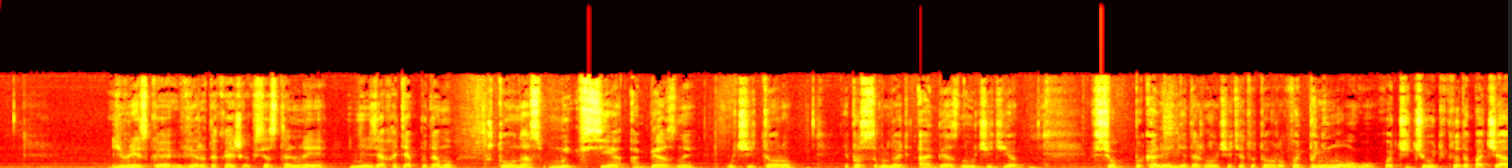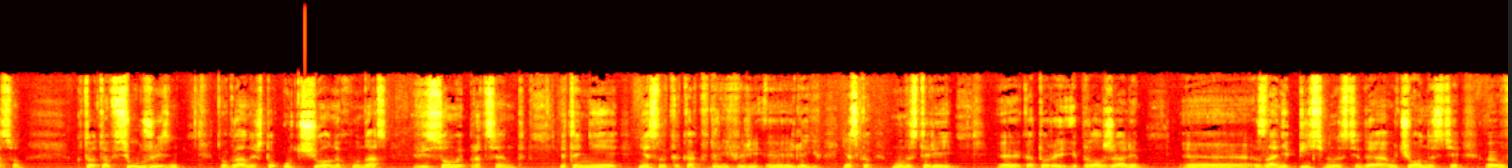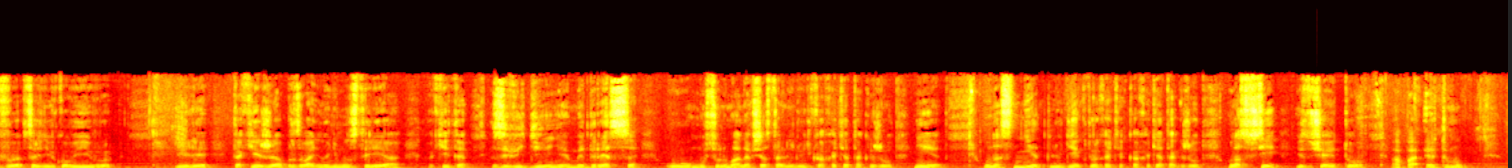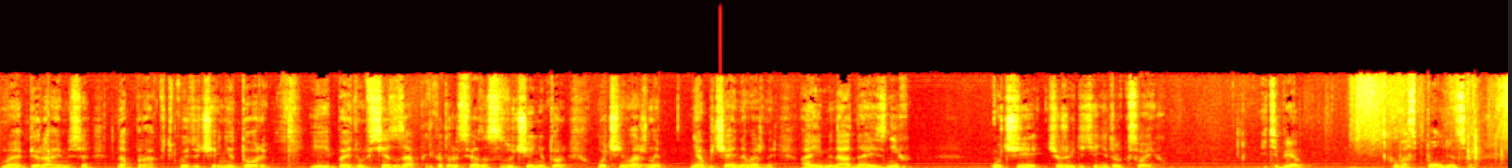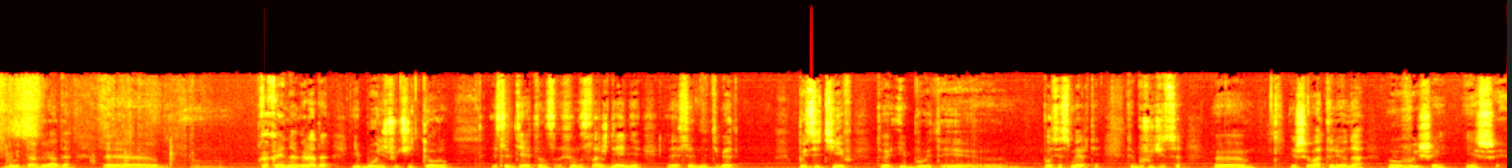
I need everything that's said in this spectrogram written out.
еврейская вера такая же, как все остальные, нельзя хотя бы потому, что у нас мы все обязаны учить Тору, не просто соблюдать, а обязаны учить ее. Все поколение должно учить эту Тору, хоть понемногу, хоть чуть-чуть, кто-то по часу, кто-то всю жизнь, но главное, что ученых у нас весомый процент. Это не несколько, как в других э, религиях, несколько монастырей, которые и продолжали э, знания письменности, да, учености э, в средневековой Европе. Или такие же образования, но не монастыри, а какие-то заведения, медресса у мусульман, а все остальные люди как хотят, так и живут. Нет, у нас нет людей, которые хотят, как хотят, так и живут. У нас все изучают Тору, а поэтому мы опираемся на практику изучения Торы. И поэтому все заповеди, которые связаны с изучением Торы, очень важны, необычайно важны. А именно одна из них – учи чужих детей, не только своих. И тебе восполнится, будет награда, э, какая награда, и будешь учить Тору. Если для тебя это наслаждение, если для тебя это позитив, то и будет и э, после смерти ты будешь учиться э, Ишеват Ильона высшей Ишеве.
